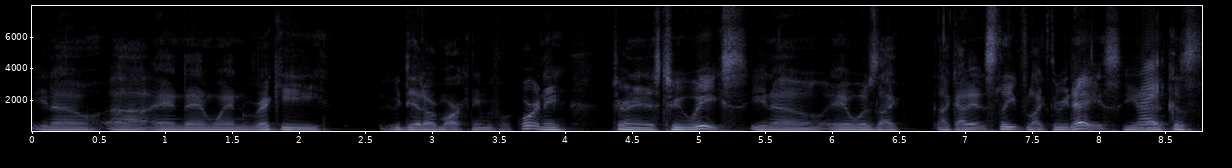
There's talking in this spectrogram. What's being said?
you know, uh, and then when Ricky, who did our marketing before Courtney, turned in his two weeks, you know, it was like like I didn't sleep for like three days, you know, because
